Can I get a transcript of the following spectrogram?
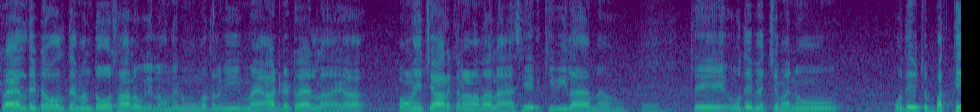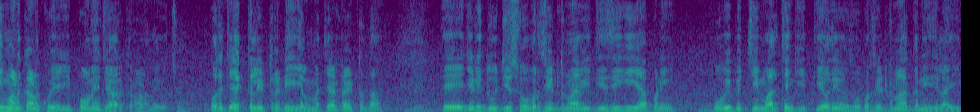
ਟ੍ਰਾਇਲ ਦੇ ਟੋਲ ਤੇ ਮੈਨੂੰ 2 ਸਾਲ ਹੋ ਗਏ ਲਾਉਂਦੇ ਨੂੰ ਮਤਲਬ ਵੀ ਮੈਂ ਅੱਡ ਟ੍ਰਾਇਲ ਲਾਇਆ ਪੌਣੇ 4 ਕਨਾਲਾਂ ਦਾ ਲਾਇਆ ਸੀ ਐਤਕੀ ਵੀ ਲਾਇਆ ਮੈਂ ਉਹ। ਤੇ ਉਹਦੇ ਵਿੱਚ ਮੈਨੂੰ ਉਹਦੇ ਵਿੱਚ 32 ਮਣ ਕਣਕ ਹੋਈ ਜੀ ਪੌਣੇ 4 ਕਨਾਲਾਂ ਦੇ ਵਿੱਚੋਂ। ਉਹਦੇ ਚ 1 ਲੀਟਰ ਡੀਜ਼ਲ ਮੱਚਿਆ ਟਰੈਕਟਰ ਦਾ। ਤੇ ਜਿਹੜੀ ਦੂਜੀ ਸੁਪਰ ਸੀਡਰ ਨਾਲ ਬੀਜੀ ਸੀਗੀ ਆਪਣੀ ਉਹ ਵੀ ਵਿੱਚ ਮਲਚਿੰਗ ਕੀਤੀ ਆ ਉਹਦੀ ਸੁਪਰ ਸੀਡਰ ਨਾਲ ਅੱਗ ਨਹੀਂ ਸੀ ਲਾਈ।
